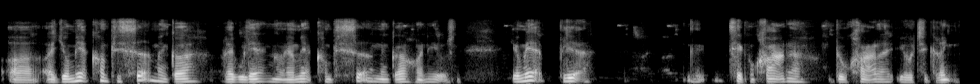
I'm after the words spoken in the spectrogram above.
Og, og jo mere kompliceret man gør reguleringen, og jo mere kompliceret man gør håndhævelsen, jo mere bliver teknokrater, byråkrater jo til grin.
